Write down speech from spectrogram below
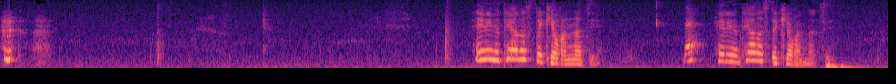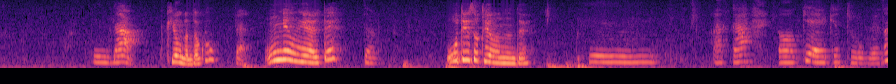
혜리는 태어났을 때 기억 안 나지? 네? 혜리는 태어났을 때 기억 안 나지? 음, 나. 기억난다고? 네. 웅해웅해 할 때? 네. 어디서 태어났는데? 음, 아까 여기 애기 쪽에서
